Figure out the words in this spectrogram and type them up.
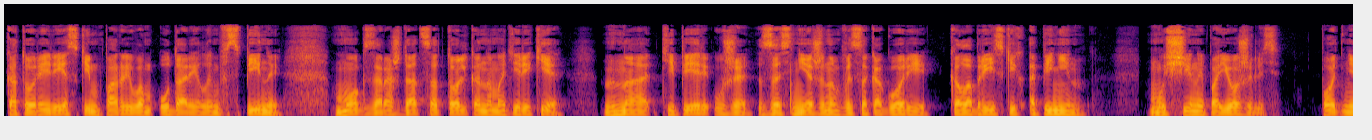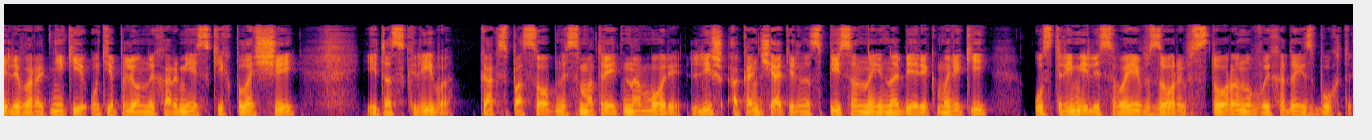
который резким порывом ударил им в спины, мог зарождаться только на материке, на теперь уже заснеженном высокогорье Калабрийских Апеннин. Мужчины поежились, подняли воротники утепленных армейских плащей и тоскливо, как способны смотреть на море лишь окончательно списанные на берег моряки, устремили свои взоры в сторону выхода из бухты.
